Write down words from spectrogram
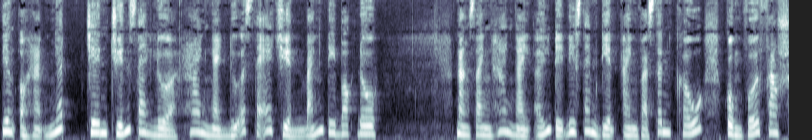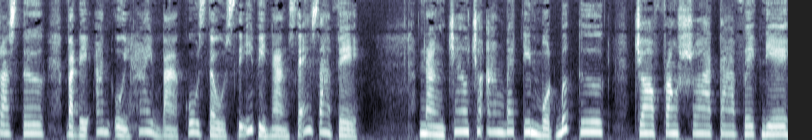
riêng ở hạng nhất trên chuyến xe lửa hai ngày nữa sẽ chuyển bánh đi Bordeaux. Nàng dành hai ngày ấy để đi xem điện ảnh và sân khấu cùng với François và để an ủi hai bà cô giàu sĩ vì nàng sẽ ra về. Nàng trao cho Albertine một bức thư cho François Tavernier,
